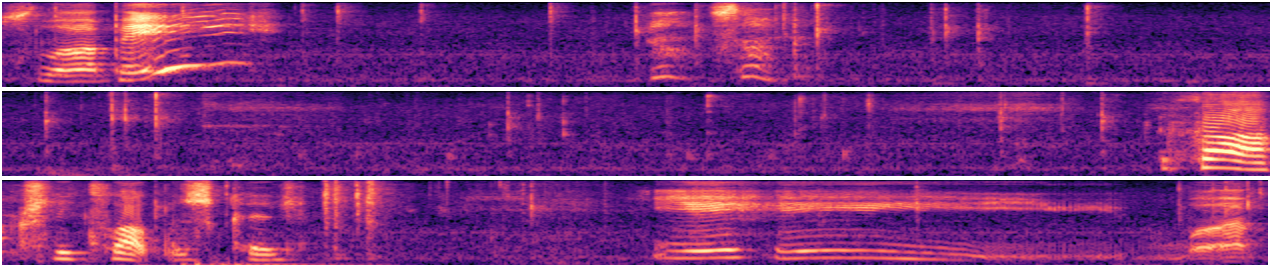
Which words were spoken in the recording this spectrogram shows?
Sloppy. Sup. If I actually clap this kid. Yay. What?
